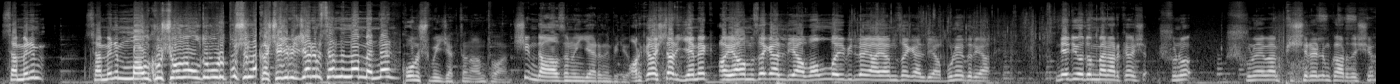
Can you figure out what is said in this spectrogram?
Sen benim sen benim malkoçoğlu olduğumu unutmuşsun lan. Kaçabilecek misin sandın lan benden? Konuşmayacaktın Antoine. Şimdi ağzının yerini biliyor. Arkadaşlar yemek ayağımıza geldi ya. Vallahi billahi ayağımıza geldi ya. Bu nedir ya? Ne diyordum ben arkadaş? Şunu şunu hemen pişirelim kardeşim.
